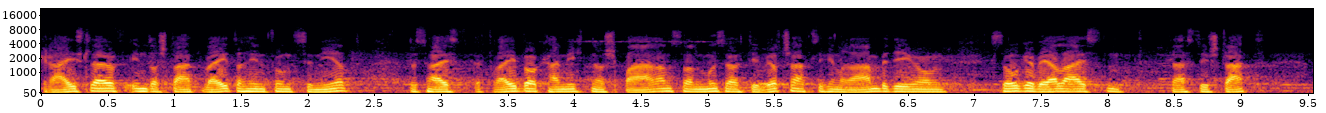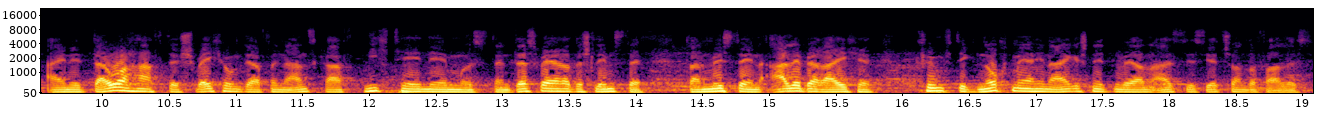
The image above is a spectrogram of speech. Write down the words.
Kreislauf in der Stadt weiterhin funktioniert. Das heißt, Freiburg kann nicht nur sparen, sondern muss auch die wirtschaftlichen Rahmenbedingungen so gewährleisten, dass die Stadt eine dauerhafte Schwächung der Finanzkraft nicht hinnehmen muss, denn das wäre das Schlimmste. Dann müsste in alle Bereiche künftig noch mehr hineingeschnitten werden, als das jetzt schon der Fall ist.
